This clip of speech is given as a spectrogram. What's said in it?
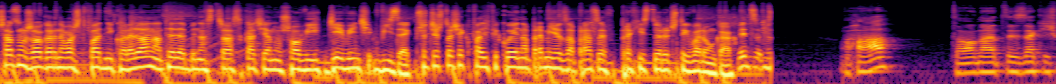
szacun, że ogarnęłaś dwa dni Corella na tyle, by nastrzaskać Januszowi 9 wizek. Przecież to się kwalifikuje na premię za pracę w prehistorycznych warunkach. Więc Aha, to to jest jakiś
